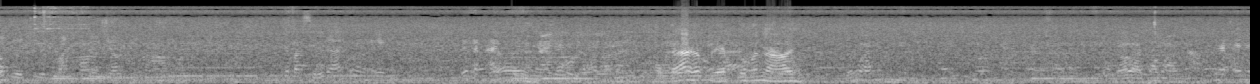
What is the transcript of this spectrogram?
do người chịu mình đưa vô cho bác sĩ đá cho em. Để khách ai hòn đá rất đẹp luôn cả nhà ơi. Đó là xong rồi. Quá đẹp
